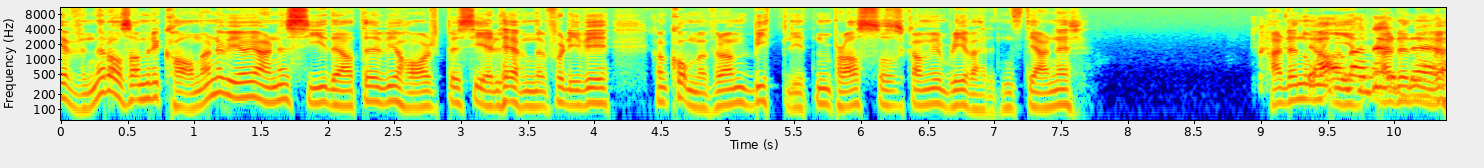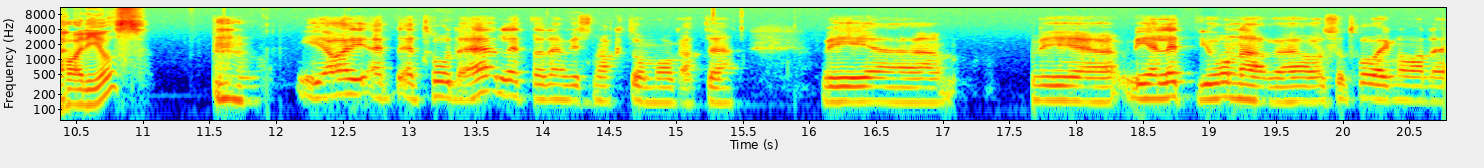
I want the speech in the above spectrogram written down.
evner. Altså Amerikanerne vil jo gjerne si det at vi har spesielle evner fordi vi kan komme fra en bitte liten plass, og så kan vi bli verdensstjerner. Er det noe, Ja, i, det- er det noe det- vi har i oss? Ja, jeg, jeg tror det er litt av det vi snakket om òg, at eh, vi, eh, vi, eh, vi er litt jordnære. Og så tror jeg noe av det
